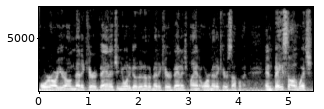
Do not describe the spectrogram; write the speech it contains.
or are you on Medicare Advantage and you want to go to another Medicare Advantage plan or Medicare supplement? And based on which,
